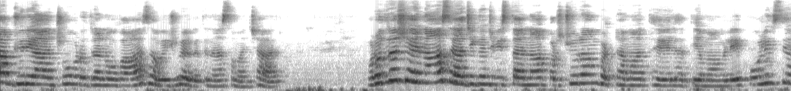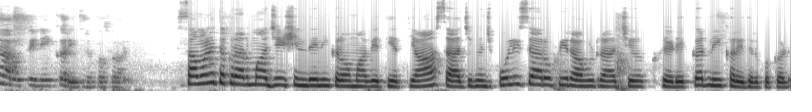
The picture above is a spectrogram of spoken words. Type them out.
આપ જોઈ રહ્યા છો વડોદરાનો વાસ હવે જોઈએ અગત્યના સમાચાર. વડોદરા શહેરના સયાજીગંજ વિસ્તારના પરશુરામ ભઠ્ઠામાં થયેલ હત્યા મામલે પોલીસે આરોપીની કરી ધરપકડ. સામાન્ય તકરારમાં અજય શિંદેની કરવામાં આવી હતી હત્યા. સયાજીગંજ પોલીસે આરોપી રાહુલ રાજ્ય ખેડેકરની કરી ધરપકડ.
